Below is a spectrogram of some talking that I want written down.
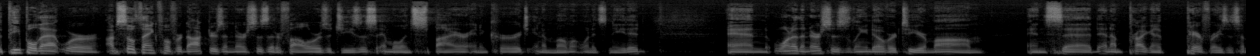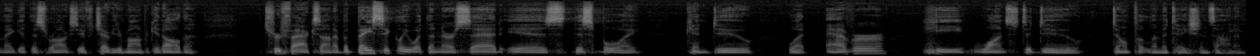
the people that were, I'm so thankful for doctors and nurses that are followers of Jesus and will inspire and encourage in a moment when it's needed. And one of the nurses leaned over to your mom and said, and I'm probably going to paraphrase this, I may get this wrong, so you have to check with your mom to get all the true facts on it. But basically, what the nurse said is this boy can do whatever he wants to do, don't put limitations on him.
